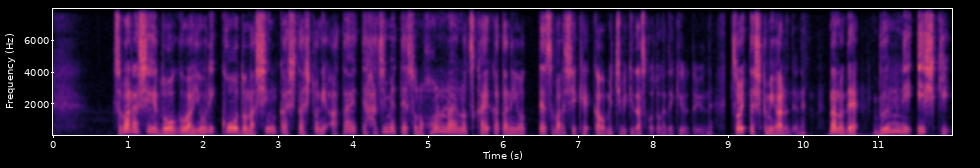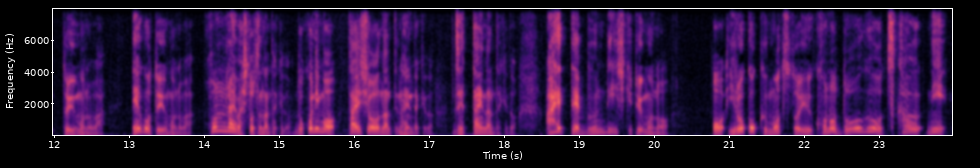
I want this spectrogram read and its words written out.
素晴らしい道具はより高度な進化した人に与えて初めてその本来の使い方によって素晴らしい結果を導き出すことができるというね。そういった仕組みがあるんだよね。なので分離意識というものはエゴというものは本来は一つなんだけどどこにも対象なんてないんだけど絶対なんだけどあえて分離意識というものをを色濃く持つというこの道具を使うに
